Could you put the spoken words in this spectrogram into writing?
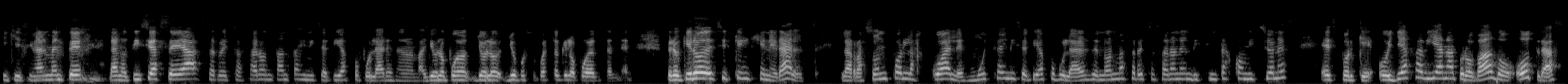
y que finalmente la noticia sea, se rechazaron tantas iniciativas populares de norma. Yo lo puedo, yo, lo, yo por supuesto que lo puedo entender, pero quiero decir que en general, la razón por las cuales muchas iniciativas populares de norma se rechazaron en distintas comisiones es porque o ya se habían aprobado otras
